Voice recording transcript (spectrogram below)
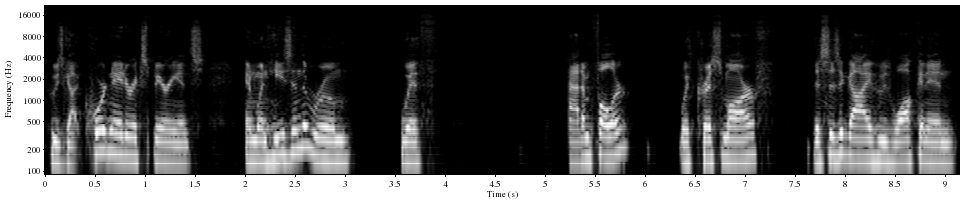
who's got coordinator experience, and when he's in the room with Adam Fuller, with Chris Marve, this is a guy who's walking in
